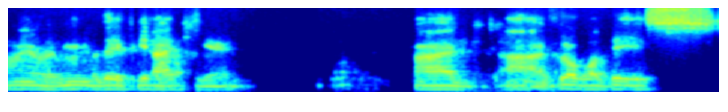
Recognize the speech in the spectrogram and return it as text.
I remember the API here. And uh, globalThis.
